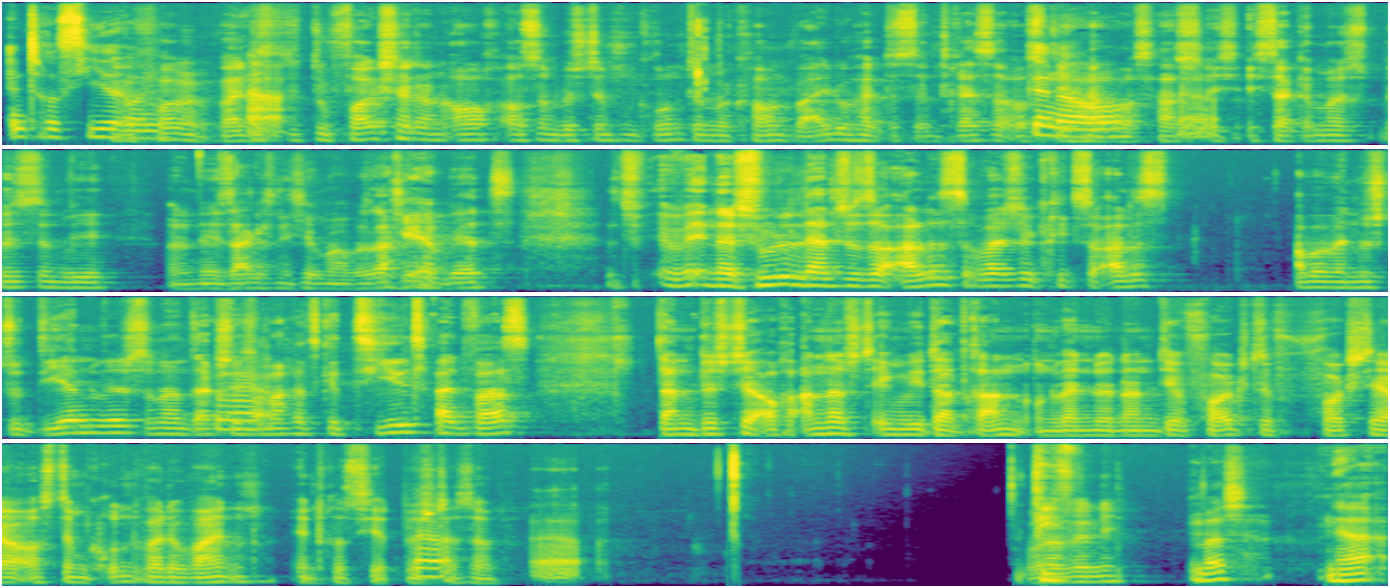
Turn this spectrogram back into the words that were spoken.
interessieren. Ja, voll. Weil Ja. Das, du folgst ja dann auch aus einem bestimmten Grund dem Account, weil du halt das Interesse aus Genau, dir heraus hast. ja. Ich, ich sag immer ein bisschen wie, nee, sage ich nicht immer, aber sag ich ab jetzt. In der Schule lernst du so alles, zum Beispiel kriegst du alles, aber wenn du studieren willst und dann sagst du, ich mache jetzt gezielt halt was, dann bist du ja auch anders irgendwie da dran. Und wenn du dann dir folgst, du folgst dir ja aus dem Grund, weil du Wein interessiert bist. Deshalb. Wie- Oder Willi? Was? Ja.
